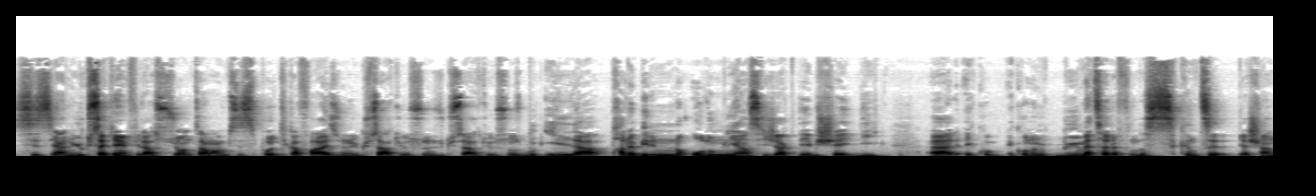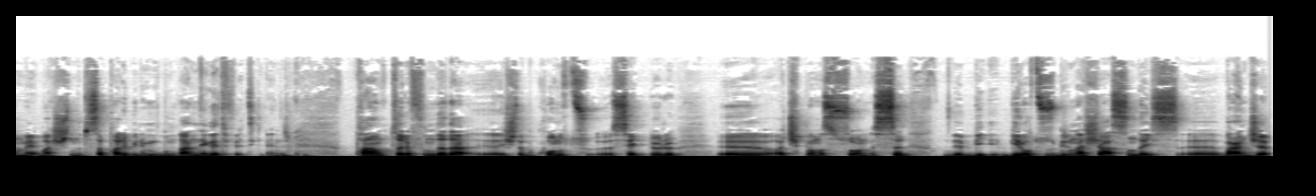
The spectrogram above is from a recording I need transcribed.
Siz yani yüksek enflasyon tamam siz politika faizini yükseltiyorsunuz yükseltiyorsunuz. Bu illa para birimine olumlu yansıyacak diye bir şey değil eğer ekonomik büyüme tarafında sıkıntı yaşanmaya başlanırsa para birimi bundan negatif etkilenir. Pound tarafında da e, işte bu konut e, sektörü e, açıklaması sonrası 1.31'in aşağısındayız. Bence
